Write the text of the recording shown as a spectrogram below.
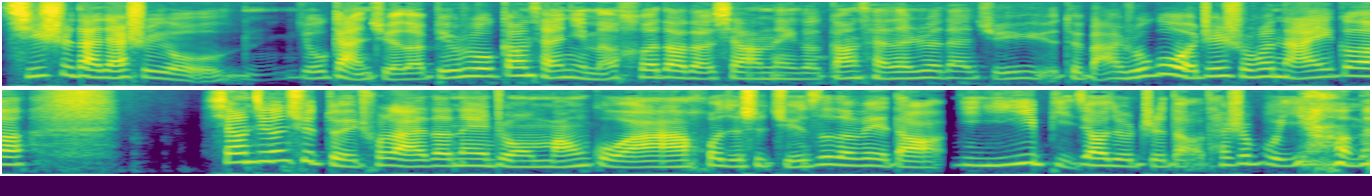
其实大家是有有感觉的。比如说刚才你们喝到的，像那个刚才的热带菊雨，对吧？如果我这时候拿一个。香精去怼出来的那种芒果啊，或者是橘子的味道，你一比较就知道它是不一样的。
